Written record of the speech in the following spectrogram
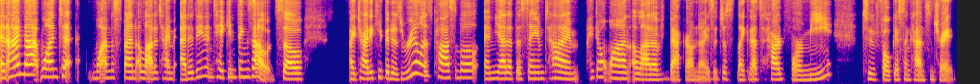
and I'm not one to want to spend a lot of time editing and taking things out. So I try to keep it as real as possible. And yet at the same time, I don't want a lot of background noise. It just like that's hard for me to focus and concentrate.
